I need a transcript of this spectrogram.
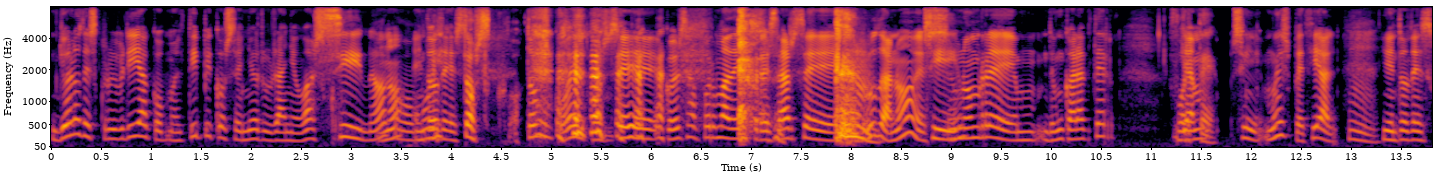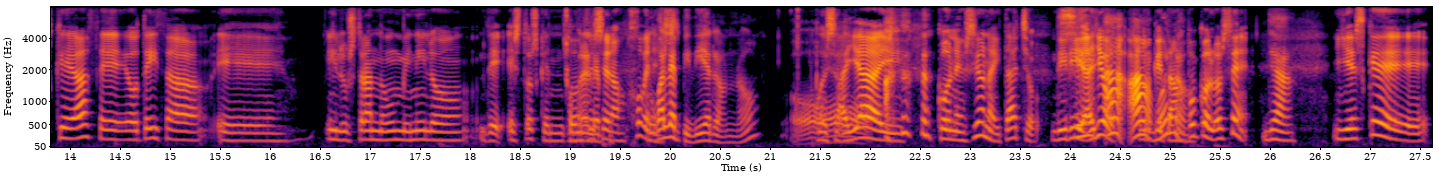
Yo lo describiría como el típico señor huraño vasco. Sí, ¿no? ¿no? Como muy Entonces, tosco. Tosco, ¿eh? con, ese- con esa forma de expresarse ruda, ¿no? Es Sí. un hombre de un carácter... ya Fuerte. sí, muy especial. Mm. Y entonces, ¿qué hace Oteiza eh, ilustrando un vinilo de estos que entonces Hombre, eran jóvenes? Igual le pidieron, ¿no? Pues ahí hay conexión, hay tacho, diría Sí, yo, ah, ah, porque bueno. tampoco lo sé. Ya. Y es que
